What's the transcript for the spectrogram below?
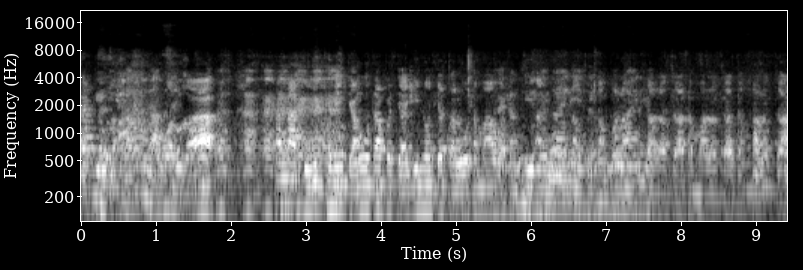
ตะเกียวิอัสสะวะวะอนนาตุวิคณิจังอุทาปจายโนจัตตโลธรรมาวัฏันติอายุนังสุขังพลังพุทธรักษาธรรมารักษาจักขารักษา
